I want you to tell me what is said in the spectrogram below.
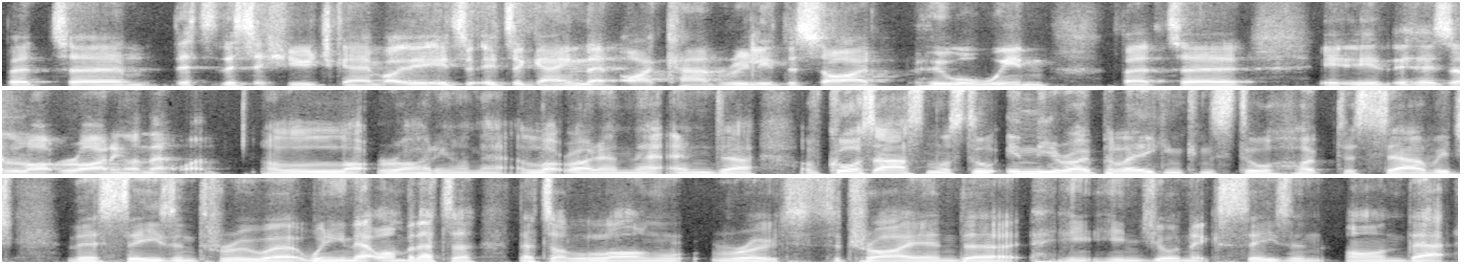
But um, this this is a huge game. It's it's a game that I can't really decide who will win but uh, it, it, has a lot riding on that one. A lot riding on that. A lot riding on that. And uh, of course, Arsenal are still in the Europa League and can still hope to salvage their season through uh, winning that one. But that's a that's a long route to try and uh, hinge your next season on that.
